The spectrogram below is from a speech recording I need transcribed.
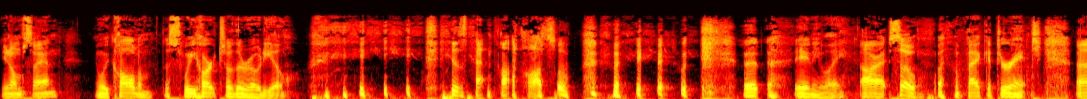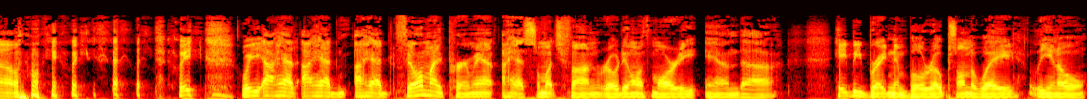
You know what I'm saying? And we called them the sweethearts of the rodeo. Is that not awesome? but uh, anyway, all right. So back at the ranch, um, we, we, I had, I had, I had filling my permit. I had so much fun rodeoing with Marty and, uh, he'd be braiding in bull ropes on the way, you know,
